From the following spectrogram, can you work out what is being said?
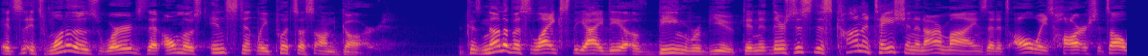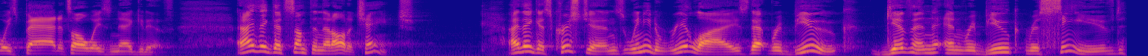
it's it's one of those words that almost instantly puts us on guard because none of us likes the idea of being rebuked. And there's just this connotation in our minds that it's always harsh, it's always bad, it's always negative. And I think that's something that ought to change. I think as Christians, we need to realize that rebuke given and rebuke received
